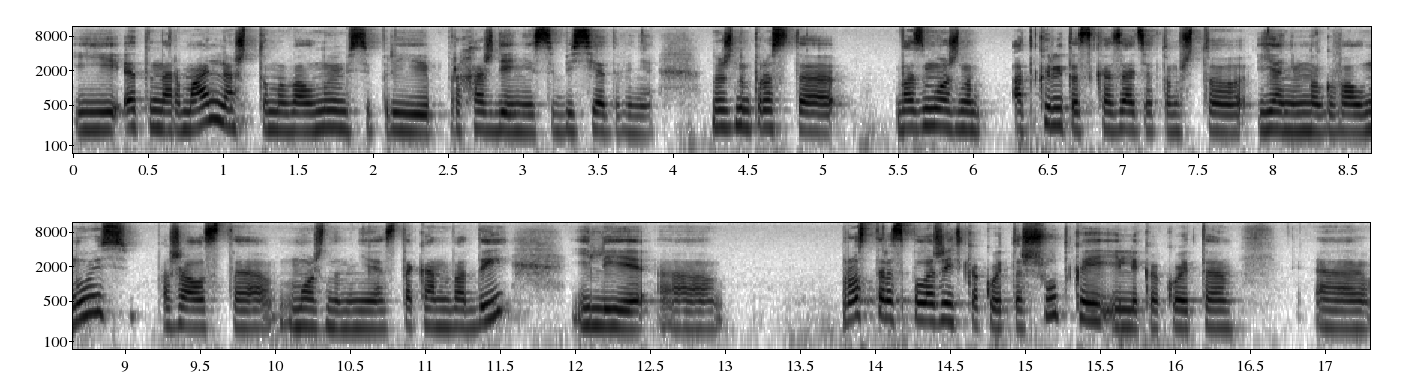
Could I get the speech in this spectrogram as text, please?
И это нормально, что мы волнуемся при прохождении собеседования. Нужно просто возможно, открыто сказать о том, что я немного волнуюсь, пожалуйста, можно мне стакан воды, или э, просто расположить какой-то шуткой или какой-то э,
